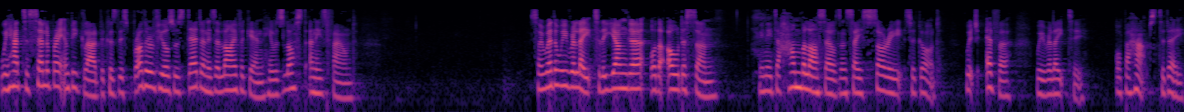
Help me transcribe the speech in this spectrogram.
We had to celebrate and be glad because this brother of yours was dead and is alive again. He was lost and he's found. So, whether we relate to the younger or the older son, we need to humble ourselves and say sorry to God, whichever we relate to. Or perhaps today,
